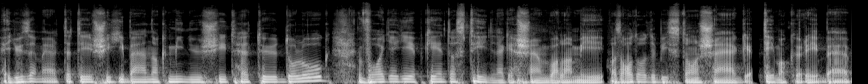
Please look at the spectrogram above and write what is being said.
egy üzemeltetési hibának minősíthető dolog, vagy egyébként az ténylegesen valami az adatbiztonság témakörébe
